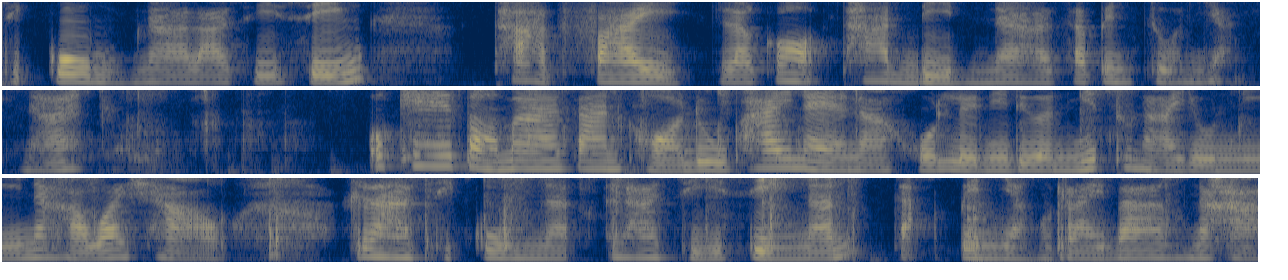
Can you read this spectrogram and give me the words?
ศีกุมนาราศีสิงห์ ธาตุไฟแล้วก็ธาตุดินนะคะจะเป็นส่วนใหญ่นะ โอเคต่อมาอาจารย์ขอดูไพ่ในอนาคตเลยในเดือนมิถุนายนนี้นะคะว่าชาวราศีกุมนะราศีสิงห์นั้นจะเป็นอย่างไรบ้างนะคะ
